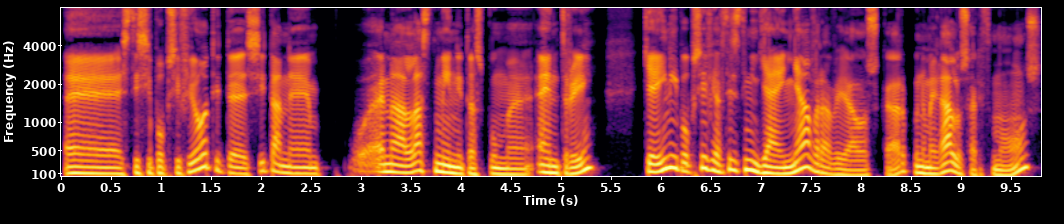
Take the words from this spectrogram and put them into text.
ε, στις υποψηφιότητες ήταν ε, ένα last minute, ας πούμε, entry και είναι υποψήφια αυτή τη στιγμή για 9 βραβεία Όσκαρ, που είναι μεγάλος αριθμός.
